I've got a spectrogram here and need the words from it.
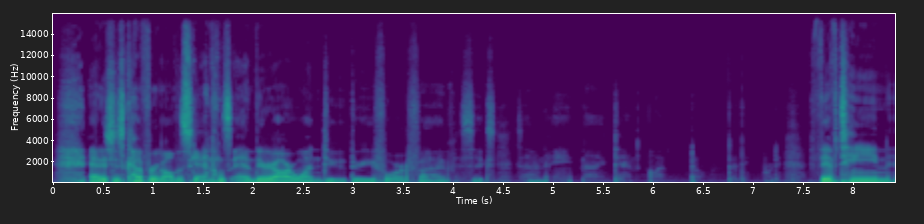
and it's just covering all the scandals. And there are one, two, three, four, five, six, seven, eight 15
